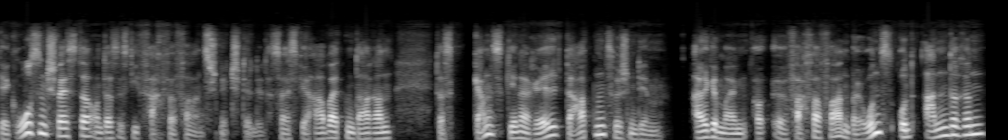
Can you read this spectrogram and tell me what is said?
der großen Schwester und das ist die Fachverfahrensschnittstelle. Das heißt, wir arbeiten daran, dass ganz generell Daten zwischen dem allgemeinen äh, Fachverfahren bei uns und anderen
